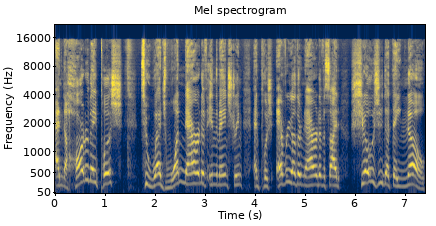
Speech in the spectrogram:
And the harder they push to wedge one narrative in the mainstream and push every other narrative aside shows you that they know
